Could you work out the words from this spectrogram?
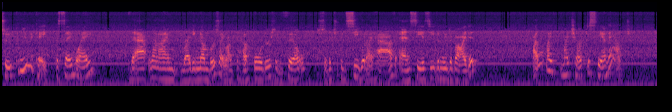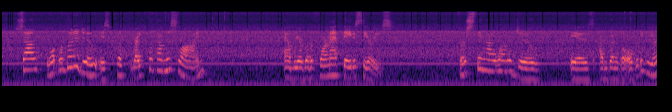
to communicate the same way that when I'm writing numbers, I like to have borders and fill so that you can see what I have and see it's evenly divided. I want my, my chart to stand out. So what we're going to do is click right click on this line and we are going to format data series. First thing I want to do is I'm going to go over to here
